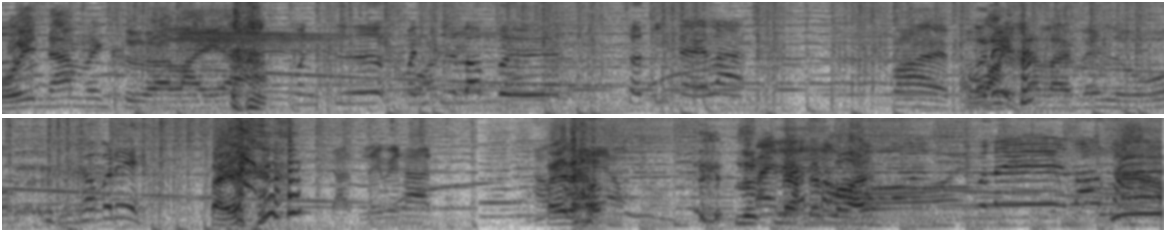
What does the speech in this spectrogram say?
โอ้ยนั่นมันคืออะไรอะมันคือมันคือระเบิดจะที่ไหนล่ะไม่ปล่อยอะไรไม่รู้ มึงเข้ามาดิไปแล้วจัดเลยไหมท่านไปแล้วหลุดแมปเรียบร้อย ไปเลยรอดแล้ว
